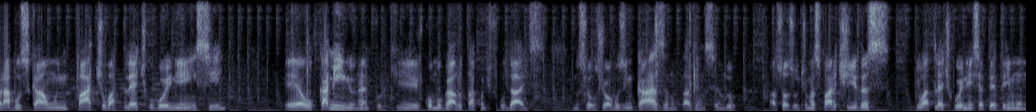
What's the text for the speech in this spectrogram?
para buscar um empate o Atlético Goianiense é o caminho, né? Porque como o Galo está com dificuldades nos seus jogos em casa, não está vencendo as suas últimas partidas, e o Atlético Goianiense até tem um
